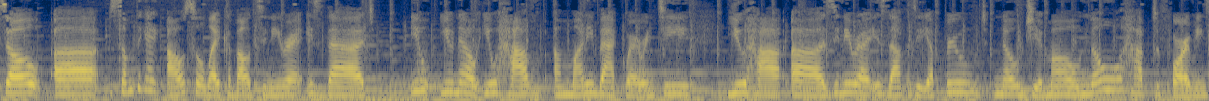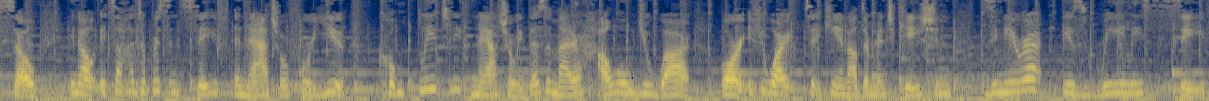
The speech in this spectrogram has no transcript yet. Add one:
So, uh, something I also like about Zeneara is that you, you know, you have a money back guarantee you have uh, Zeneara is FDA approved, no GMO, no haptoforming, so you know it's 100% safe and natural for you. Completely natural. It doesn't matter how old you are or if you are taking another medication. Zeneara is really safe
